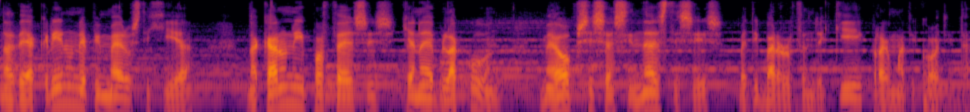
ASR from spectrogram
να διακρίνουν επιμέρους στοιχεία, να κάνουν υποθέσεις και να εμπλακούν με όψεις ενσυναίσθησης με την παρελθοντική πραγματικότητα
